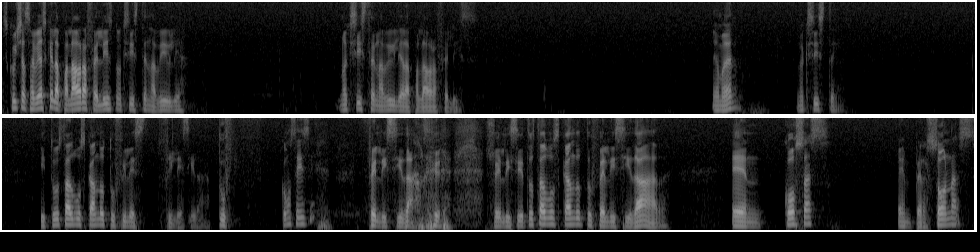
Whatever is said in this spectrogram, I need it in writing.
Escucha, ¿sabías que la palabra feliz no existe en la Biblia? No existe en la Biblia la palabra feliz. Amén. No existe. Y tú estás buscando tu felicidad. Tu, ¿Cómo se dice? Felicidad. felicidad. Tú estás buscando tu felicidad en cosas, en personas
